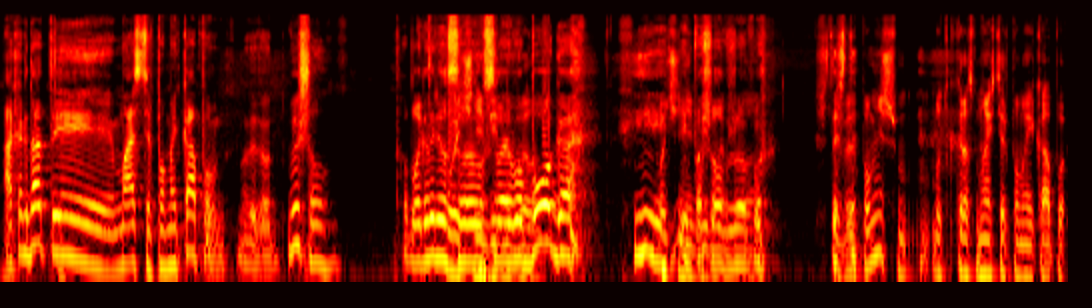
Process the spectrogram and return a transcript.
А когда ты мастер по мейкапу, вот вышел, поблагодарил Очень своего, своего было. бога и, Очень и пошел в жопу. было. Что, Ты что? помнишь, вот как раз мастер по мейкапу,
